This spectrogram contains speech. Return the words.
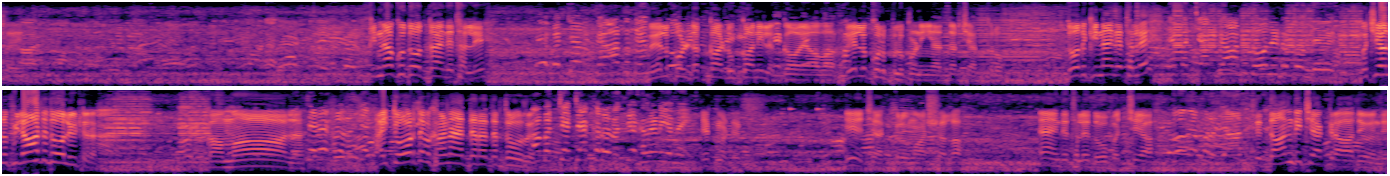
ਸਹੀ ਕਿੰਨਾ ਕੁ ਦੁੱਧ ਆ ਇਹਦੇ ਥੱਲੇ? ਬਿਲਕੁਲ ਡੱਕਾ ਡੁੱਕਾ ਨਹੀਂ ਲੱਗਾ ਹੋਇਆ ਵਾ। ਬਿਲਕੁਲ ਪਲਪਣੀ ਆ ਇੱਧਰ ਚੈੱਕ ਕਰੋ। ਦੁੱਧ ਕਿੰਨਾ ਇਹਦੇ ਥੱਲੇ? ਬੱਚਿਆਂ ਨੂੰ ਪਿਲਾ ਤੇ 2 ਲੀਟਰ। ਕਮਾਲ। ਅਈ ਤੋਰ ਤੇ ਵਿਖਾਣਾ ਇੱਧਰ ਇੱਧਰ ਤੋਰ ਆ ਬੱਚੇ ਚੈੱਕ ਕਰੋ ਰੱਜੇ ਖਲਣੀ ਨਹੀਂ? ਇੱਕ ਮਿੰਟ। ਇਹ ਚੈੱਕ ਕਰੋ ਮਾਸ਼ਾਅੱਲਾ। ਐਂ ਦੇ ਥੱਲੇ ਦੋ ਬੱਚੇ ਆ। ਤੇ ਦੰਦ ਹੀ ਚੈੱਕ ਕਰਾ ਦਿਓ ਇਹਦੇ।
